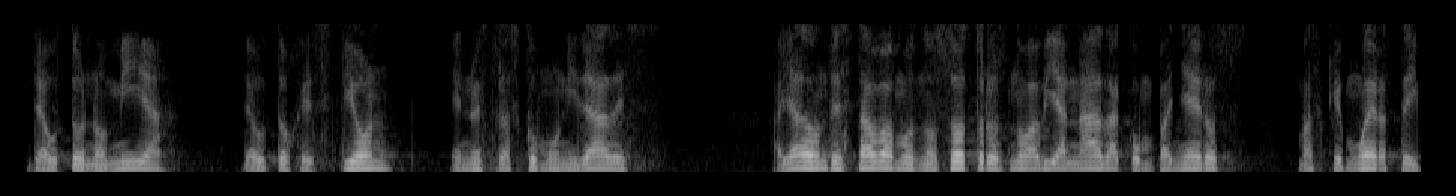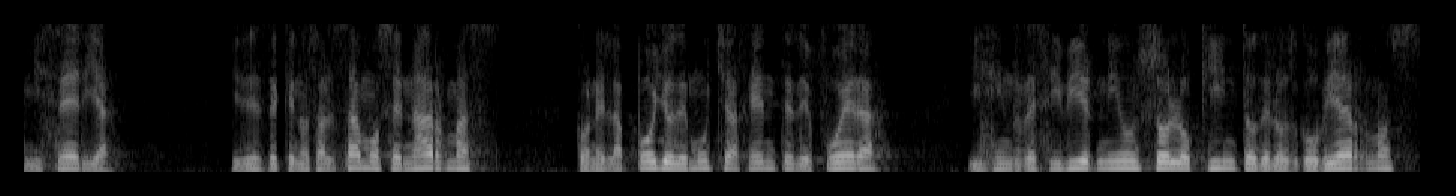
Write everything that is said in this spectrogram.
de autonomía, de autogestión en nuestras comunidades. Allá donde estábamos nosotros no había nada, compañeros, más que muerte y miseria. Y desde que nos alzamos en armas, con el apoyo de mucha gente de fuera y sin recibir ni un solo quinto de los gobiernos,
